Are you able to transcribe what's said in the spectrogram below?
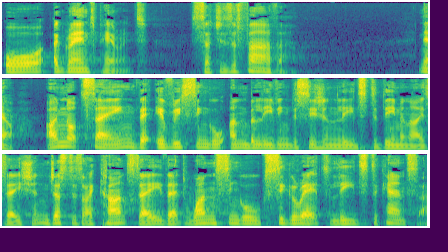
or a grandparent, such as a father. Now, I'm not saying that every single unbelieving decision leads to demonization, just as I can't say that one single cigarette leads to cancer.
